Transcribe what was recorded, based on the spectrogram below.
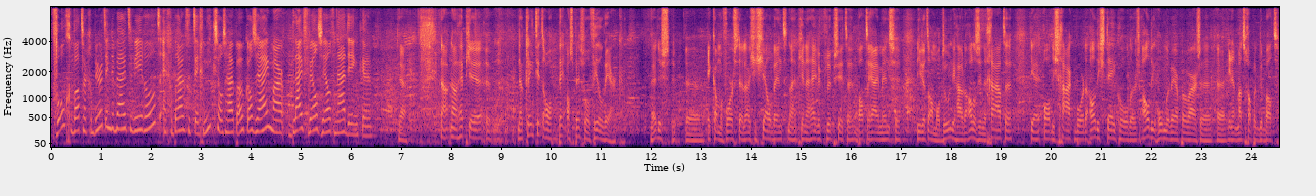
volg wat er gebeurt in de buitenwereld en gebruik de techniek, zoals Huip ook al zei, maar blijf wel zelf nadenken. Ja, nou, nou heb je, nou klinkt dit al als best wel veel werk. Dus uh, ik kan me voorstellen, als je Shell bent, dan heb je een hele club zitten, batterijmensen, die dat allemaal doen. Die houden alles in de gaten. Die, al die schaakborden, al die stakeholders, al die onderwerpen waar ze uh, in het maatschappelijk debat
